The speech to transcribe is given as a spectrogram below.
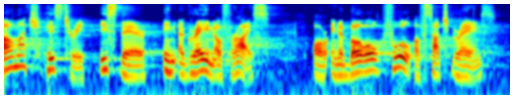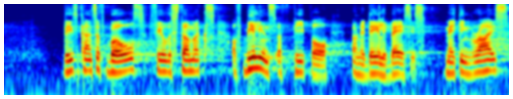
How much history is there in a grain of rice or in a bowl full of such grains? These kinds of bowls fill the stomachs of billions of people on a daily basis, making rice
